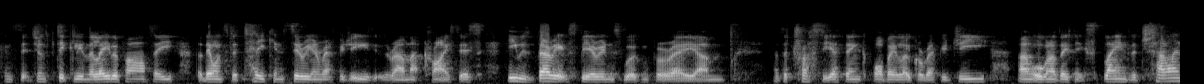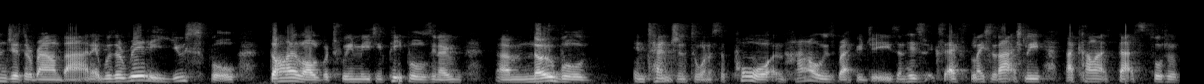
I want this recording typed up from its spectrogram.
constituents, particularly in the Labour Party, that they wanted to take in Syrian refugees. It was around that crisis. He was very experienced working for a um, as a trustee, I think, of a local refugee um, organisation, explained the challenges around that, and it was a really useful dialogue between meeting people's, you know, um, noble intentions to want to support and house refugees, and his explanation that actually that kind of that's sort of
